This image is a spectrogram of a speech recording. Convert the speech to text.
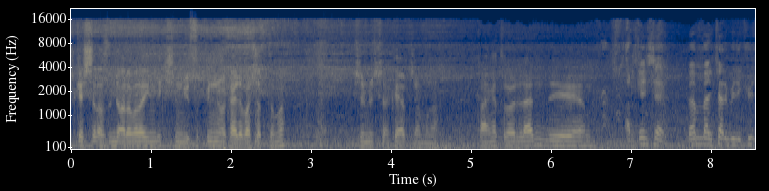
Arkadaşlar az önce arabadan indik. Şimdi Yusuf bilmiyor kayda başlattığımı. Şimdi şaka yapacağım buna. Kanka trollendim. Arkadaşlar ben Berker 123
